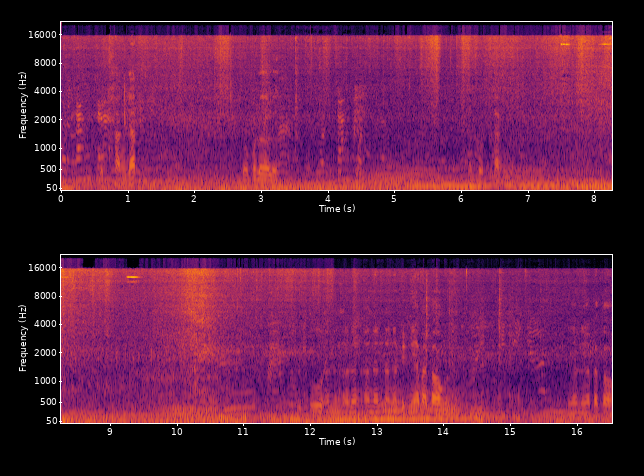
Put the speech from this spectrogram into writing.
กดครั้งจ้าคังยักษ์ตัวเบลอเลยกดครั้งกดเหลืองปรากฏคังเลยโอ้อันนั้นอันนั้นอันนั้นอันนั้นเป็นเนื้อปลาตองเนื้อเนื้อปลาตอง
